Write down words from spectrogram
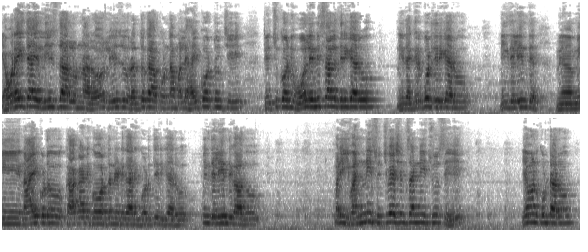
ఎవరైతే లీజుదారులు ఉన్నారో లీజు రద్దు కాకుండా మళ్ళీ హైకోర్టు నుంచి తెచ్చుకొని వాళ్ళు ఎన్నిసార్లు తిరిగారు? నీ దగ్గర కూడా తిరిగారు. నీకు తెలియంది మీ- నాయకుడు కాకాని గోవర్ధన్ రెడ్డి గారికి కూడా తిరిగారు. నీకు తెలియంది కాదు. మరి ఇవన్నీ సిచ్యువేషన్స్ అన్నీ చూసి ఏమనుకుంటారు?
